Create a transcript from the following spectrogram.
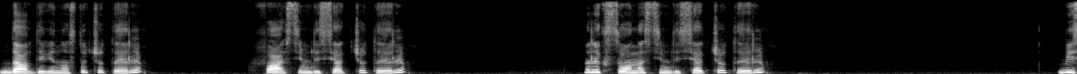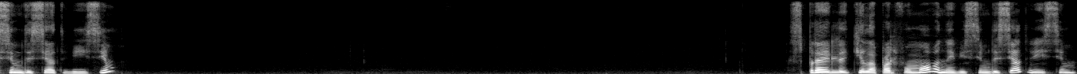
Дав 94, Фа 74, Рексона 74, 88, спрей для тіла парфумований 88,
